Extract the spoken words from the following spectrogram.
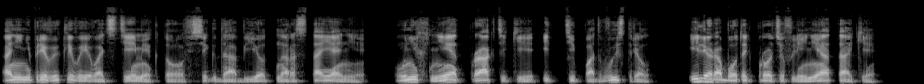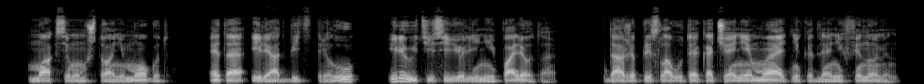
они не привыкли воевать с теми, кто всегда бьет на расстоянии. У них нет практики идти под выстрел или работать против линии атаки. Максимум, что они могут, это или отбить стрелу, или уйти с ее линии полета. Даже пресловутое качание маятника для них феномен.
